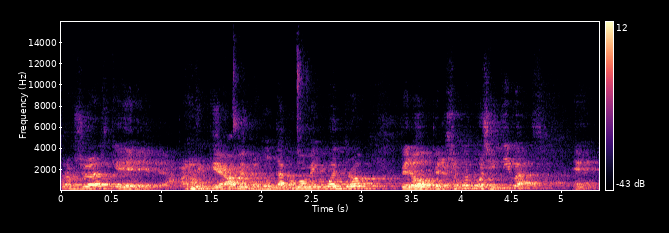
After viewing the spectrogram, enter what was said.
profesoras que, aparte que ah, me preguntan cómo me encuentro, pero, pero son muy positivas. ¿eh?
